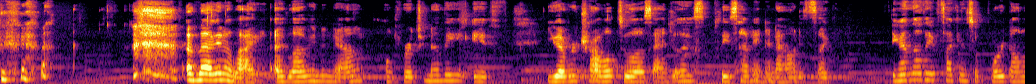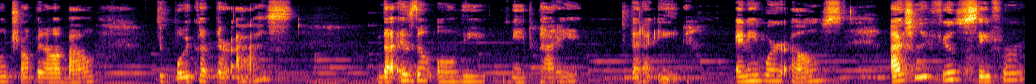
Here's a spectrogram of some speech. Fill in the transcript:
I'm not gonna lie, I love In-N-Out. Unfortunately, if you ever travel to Los Angeles, please have In-N-Out. It's like, even though they fucking support Donald Trump and I'm about to boycott their ass, that is the only meat patty that I eat. Anywhere else, I actually feel safer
